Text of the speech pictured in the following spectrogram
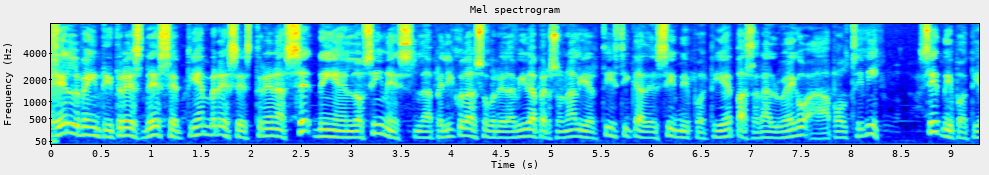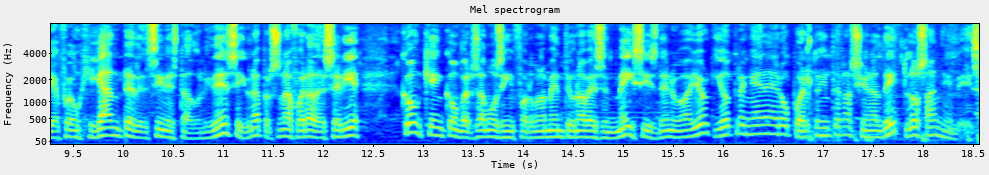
El 23 de septiembre se estrena Sydney en los cines. La película sobre la vida personal y artística de Sidney Poitier pasará luego a Apple TV. Sidney Poitier fue un gigante del cine estadounidense y una persona fuera de serie con quien conversamos informalmente una vez en Macy's de Nueva York y otra en el Aeropuerto Internacional de Los Ángeles.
